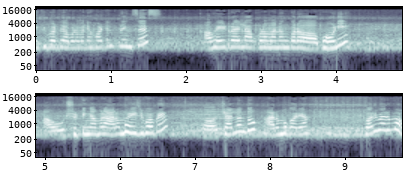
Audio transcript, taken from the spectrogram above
ଦେଖିପାରୁଥିବେ ଆପଣମାନେ ହୋଟେଲ ପ୍ରିନ୍ସେସ୍ ଆଉ ହେଇଠି ରହିଲା ଆପଣମାନଙ୍କର ଭଉଣୀ ଆଉ ସୁଟିଂ ଆମର ଆରମ୍ଭ ହେଇଯିବ ଏବେ ତ ଚାଲନ୍ତୁ ଆରମ୍ଭ କରିବା କରିବା ଆରମ୍ଭ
